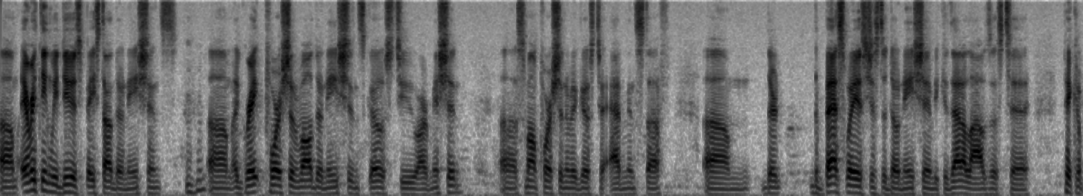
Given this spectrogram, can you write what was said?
Um, everything we do is based on donations. Mm-hmm. Um, a great portion of all donations goes to our mission. Uh, a small portion of it goes to admin stuff. Um, the best way is just a donation because that allows us to pick up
